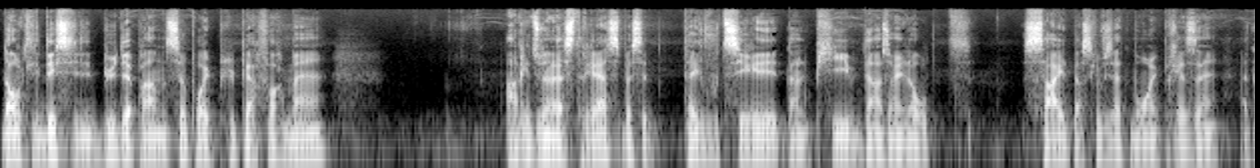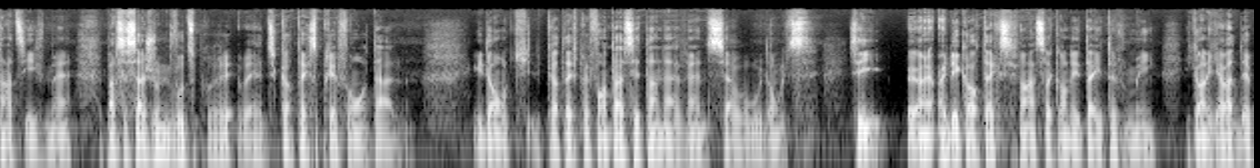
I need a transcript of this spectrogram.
Donc, l'idée, c'est le but de prendre ça pour être plus performant. En réduisant le stress, ben, c'est peut-être vous tirer dans le pied dans un autre side parce que vous êtes moins présent attentivement. Parce que ça joue au niveau du, euh, cortex préfrontal. Et donc, le cortex préfrontal, c'est en avant du cerveau. Donc, c'est- un, des cortex qui fait en sorte qu'on est être humain et qu'on est capable de,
